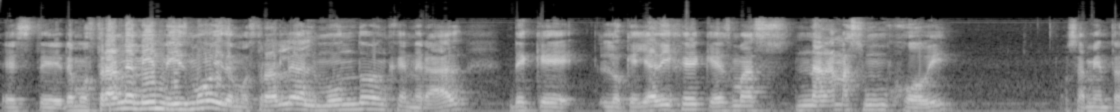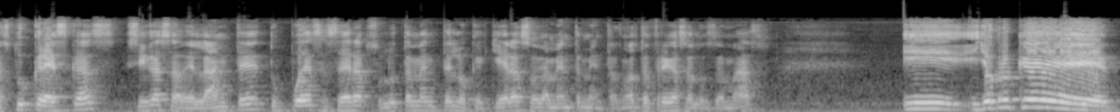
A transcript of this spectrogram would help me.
este, demostrarme a mí mismo y demostrarle al mundo en general de que lo que ya dije que es más, nada más un hobby, o sea, mientras tú crezcas, sigas adelante, tú puedes hacer absolutamente lo que quieras, obviamente mientras no te friegas a los demás. Y, yo creo que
